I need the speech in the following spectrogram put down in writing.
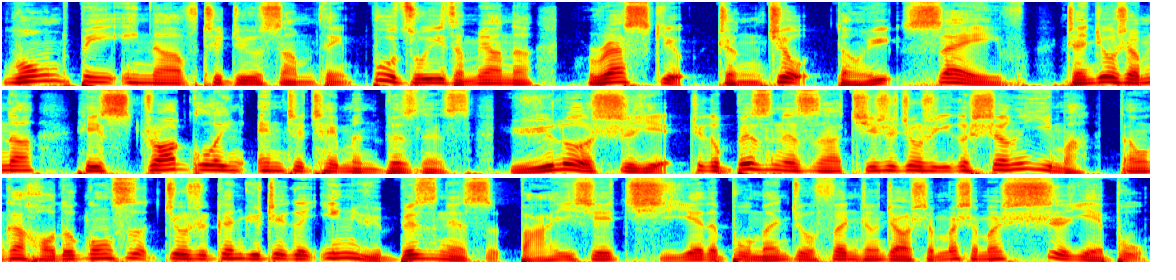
won't be enough to do something，不足以怎么样呢？Rescue 拯救等于 save，拯救什么呢？He's struggling entertainment business 娱乐事业，这个 business 呢其实就是一个生意嘛。但我看好多公司就是根据这个英语 business，把一些企业的部门就分成叫什么什么事业部，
